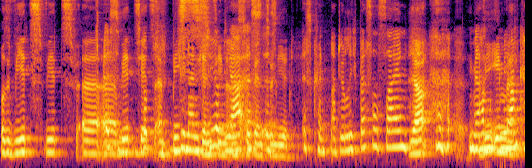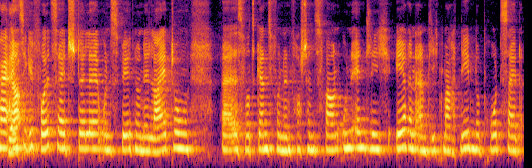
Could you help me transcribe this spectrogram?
Oder wird es wird's, äh, es wird's jetzt ein bisschen finanziert? Ja, subventioniert? Es, es, es, könnte natürlich besser sein. Ja, wir, haben, wir haben keine ja. einzige Vollzeitstelle, uns fehlt nur eine Leitung. Äh, es wird ganz von den Vorstandsfrauen unendlich ehrenamtlich gemacht, neben der Brotzeit,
